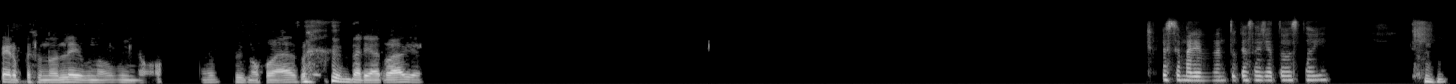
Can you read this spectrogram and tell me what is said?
Pero pues uno le, uno, no, no, pues no jodas, daría rabia. Pues Mariana, en tu casa ya todo está bien.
